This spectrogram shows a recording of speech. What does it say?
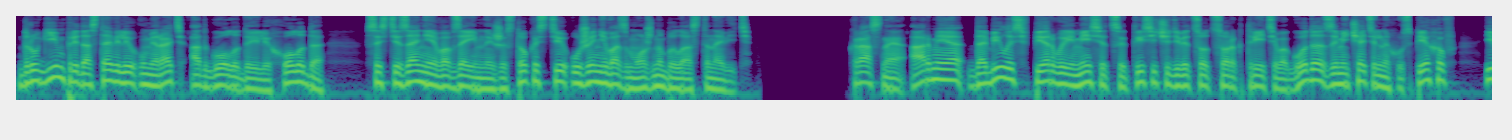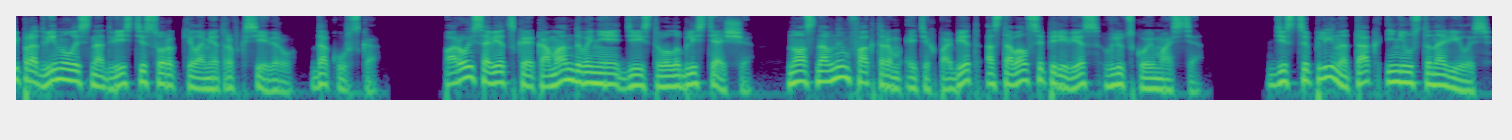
другим предоставили умирать от голода или холода – состязание во взаимной жестокости уже невозможно было остановить. Красная армия добилась в первые месяцы 1943 года замечательных успехов и продвинулась на 240 километров к северу, до Курска. Порой советское командование действовало блестяще, но основным фактором этих побед оставался перевес в людской массе. Дисциплина так и не установилась.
